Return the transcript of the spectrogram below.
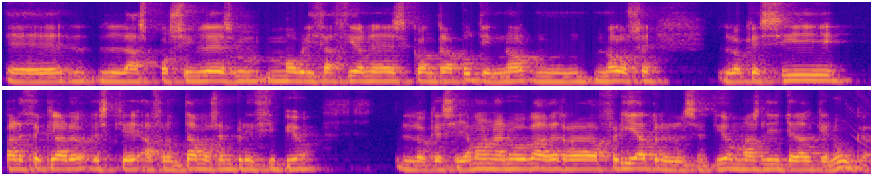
eh, las posibles movilizaciones contra Putin, no, no lo sé. Lo que sí parece claro es que afrontamos en principio lo que se llama una nueva guerra fría, pero en el sentido más literal que nunca.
